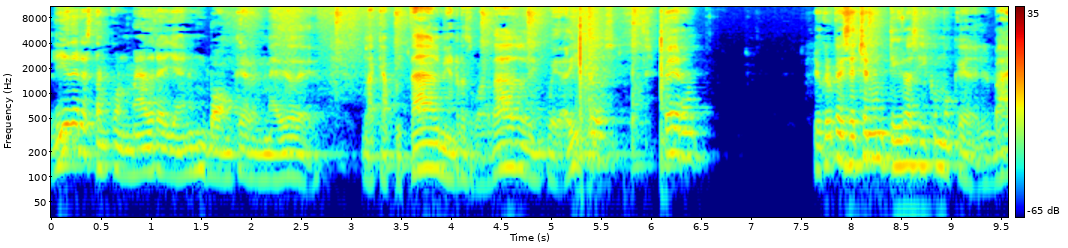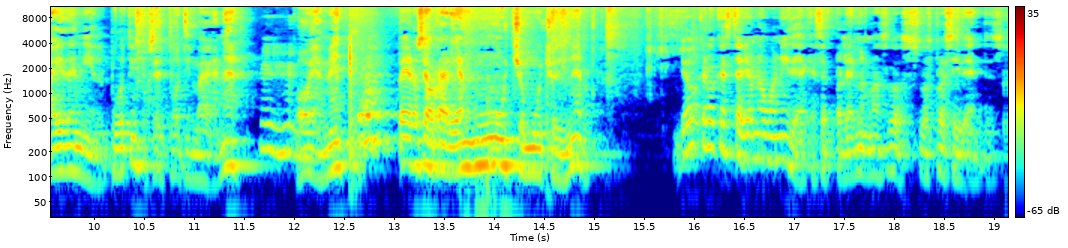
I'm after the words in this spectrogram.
líderes están con madre allá en un búnker en medio de la capital, bien resguardados, bien cuidaditos. Pero yo creo que si se echan un tiro así como que el Biden y el Putin, pues el Putin va a ganar, obviamente. Pero se ahorrarían mucho, mucho dinero. Yo creo que estaría una buena idea que se peleen nomás los, los presidentes.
